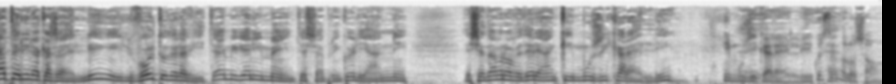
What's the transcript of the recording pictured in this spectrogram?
Caterina Caselli, Il volto della vita, e mi viene in mente, sempre in quegli anni, e si andavano a vedere anche i musicarelli. I musicarelli, questo Eh. non lo so.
